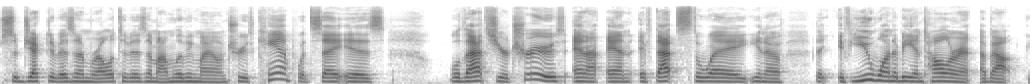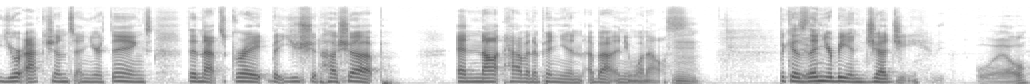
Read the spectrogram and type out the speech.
subjectivism, relativism, I'm living my own truth camp would say is, well, that's your truth, and I, and if that's the way, you know, that if you want to be intolerant about your actions and your things, then that's great, but you should hush up and not have an opinion about anyone else, Hmm. because then you're being judgy. Well,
